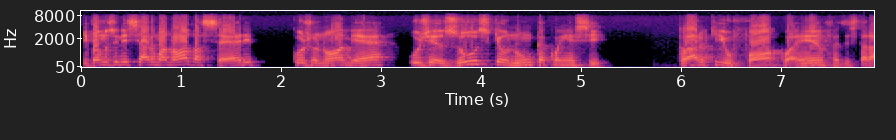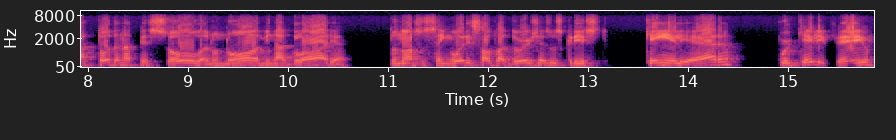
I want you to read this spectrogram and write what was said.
E vamos iniciar uma nova série cujo nome é O Jesus que eu nunca conheci. Claro que o foco, a ênfase estará toda na pessoa, no nome, na glória do nosso Senhor e Salvador Jesus Cristo. Quem ele era, por que ele veio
